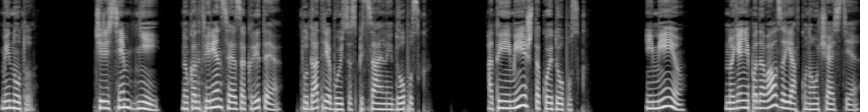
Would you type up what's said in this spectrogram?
Минуту. Через семь дней. Но конференция закрытая. Туда требуется специальный допуск. А ты имеешь такой допуск? Имею, но я не подавал заявку на участие.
